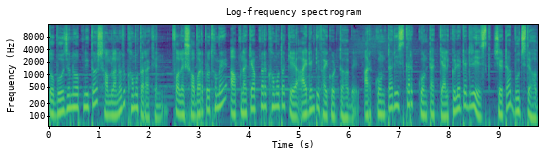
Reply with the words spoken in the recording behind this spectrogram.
তবুও যেন আপনি তা সামলানোর ক্ষমতা রাখেন। ফলে সবার প্রথমে আপনাকে আপনার ক্ষমতাকে আইডেন্টিফাই করতে হবে। আর কোনটা রিস্ক আর কোনটা ক্যালকুলেটেড রিস্ক সেটা বুঝতে হবে।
